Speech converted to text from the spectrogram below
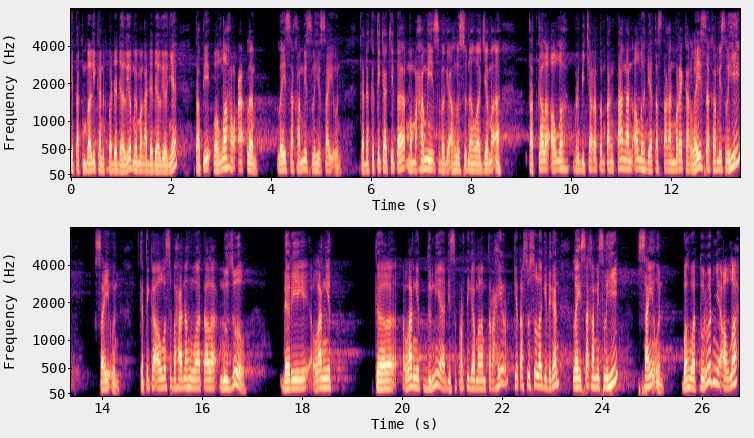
kita kembalikan kepada dalil, memang ada dalilnya, tapi wallahu a'lam, laisa kami sayun. Karena ketika kita memahami sebagai ahlu sunnah wal jamaah, tatkala Allah berbicara tentang tangan Allah di atas tangan mereka, laisa kami sayun. Ketika Allah subhanahu wa ta'ala nuzul dari langit ke langit dunia di sepertiga malam terakhir, kita susul lagi dengan laisa kami sayun. Bahwa turunnya Allah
